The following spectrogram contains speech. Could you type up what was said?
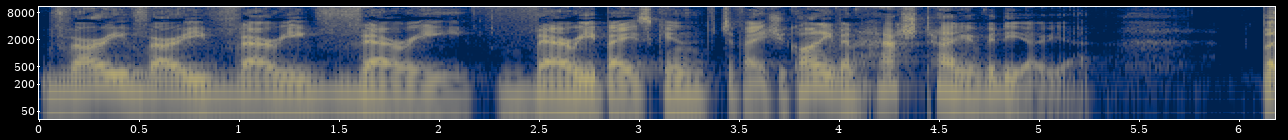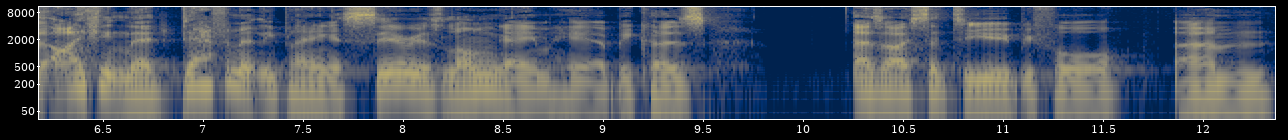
very, very, very, very, very basic interface. You can't even hashtag a video yet. But I think they're definitely playing a serious long game here because, as I said to you before um,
